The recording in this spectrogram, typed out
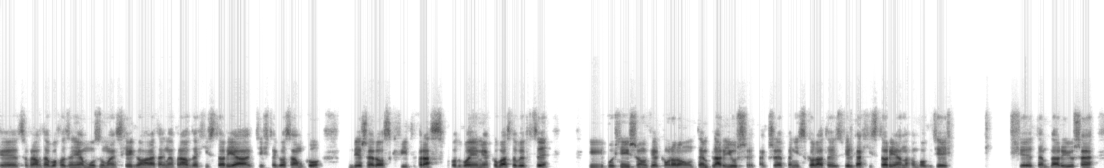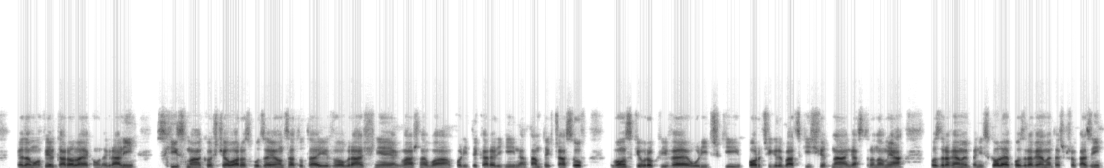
e, co prawda pochodzenia muzułmańskiego, ale tak naprawdę historia gdzieś tego zamku bierze rozkwit wraz z podbojem Jakuba Zdobywcy i późniejszą wielką rolą templariuszy. Także Peniscola to jest wielka historia, no bo gdzieś templariusze, wiadomo, wielka rola, jaką odegrali, schizma kościoła rozbudzająca tutaj wyobraźnię, jak ważna była polityka religijna tamtych czasów, wąskie, urokliwe uliczki, porcik rybacki, świetna gastronomia. Pozdrawiamy Peniskolę, pozdrawiamy też przy okazji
